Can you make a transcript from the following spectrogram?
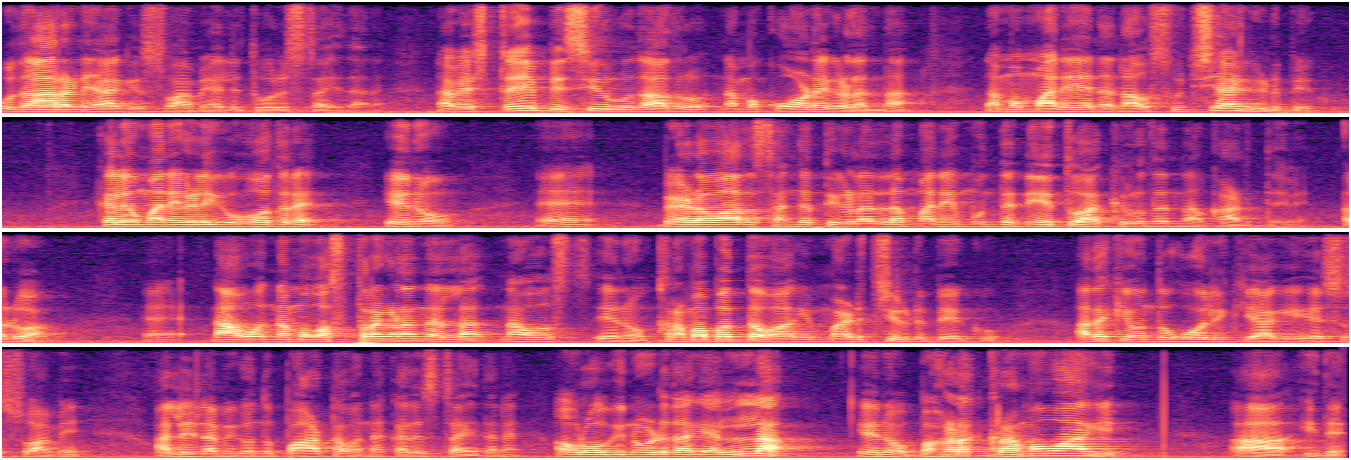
ಉದಾಹರಣೆಯಾಗಿ ಸ್ವಾಮಿ ಅಲ್ಲಿ ತೋರಿಸ್ತಾ ಇದ್ದಾನೆ. ನಾವೆಷ್ಟೇ ಬಿಸಿ ಇರುವುದಾದರೂ ನಮ್ಮ ಕೋಣೆಗಳನ್ನು, ನಮ್ಮ ಮನೆಯನ್ನು ನಾವು ಶುಚಿಯಾಗಿ ಇಡಬೇಕು. ಕೆಲವು ಮನೆಗಳಿಗೆ ಹೋದರೆ ಏನು ಬೇಡವಾದ ಸಂಗತಿಗಳೆಲ್ಲ ಮನೆ ಮುಂದೆ ನೇತು ಹಾಕಿರುವುದನ್ನು ನಾವು ಕಾಣ್ತೇವೆ, ಅಲ್ವಾ? ನಾವು ನಮ್ಮ ವಸ್ತ್ರಗಳನ್ನೆಲ್ಲ ನಾವು ಏನು, ಕ್ರಮಬದ್ಧವಾಗಿ ಮಡಚಿ ಇಡಬೇಕು. ಅದಕ್ಕೆ ಒಂದು ಹೋಲಿಕೆಯಾಗಿ ಯೇಸು ಸ್ವಾಮಿ ಅಲ್ಲಿ ನಮಗೊಂದು ಪಾಠವನ್ನು ಕಲಿಸ್ತಾ ಇದ್ದಾನೆ. ಅವ್ರು ಹೋಗಿ ನೋಡಿದಾಗ ಎಲ್ಲ ಏನು ಬಹಳ ಕ್ರಮವಾಗಿ ಇದೆ.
